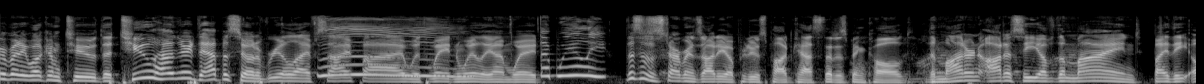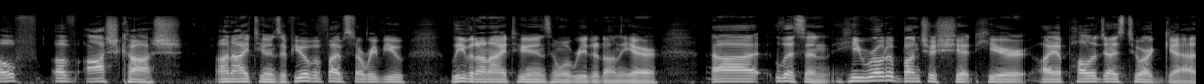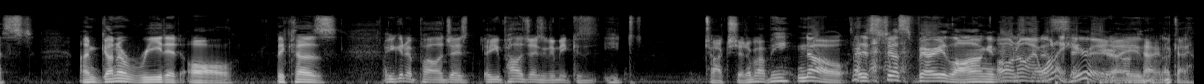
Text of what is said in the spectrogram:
Sci-fi. Everybody, welcome to the 200th episode of Real Life Sci Fi with Wade and Willie. I'm Wade. I'm Willie. This is a Starburns audio produced podcast that has been called The Modern Odyssey of the Mind by the Oaf of Oshkosh on iTunes. If you have a five star review, leave it on iTunes and we'll read it on the air. Uh, listen, he wrote a bunch of shit here. I apologize to our guest. I'm going to read it all because. Are you going to apologize? Are you apologizing to me because he t- talks shit about me? No, it's just very long. And Oh no, I want to hear it. I- okay. okay.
